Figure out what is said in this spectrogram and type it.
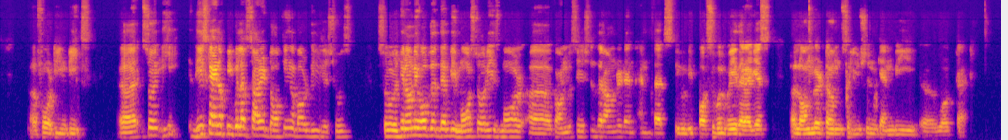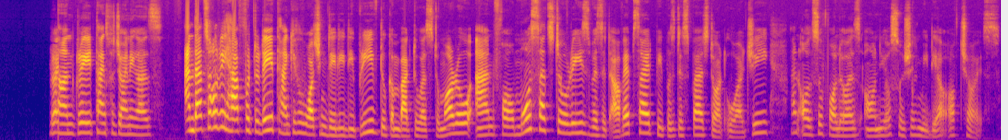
uh, 14 peaks. Uh, so he, these kind of people have started talking about these issues. So we can only hope that there'll be more stories, more uh, conversations around it, and, and that's the only possible way that I guess a longer term solution can be uh, worked at. Right, great. Thanks for joining us. And that's all we have for today. Thank you for watching Daily Debrief. Do come back to us tomorrow. And for more such stories, visit our website, peoplesdispatch.org, and also follow us on your social media of choice.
